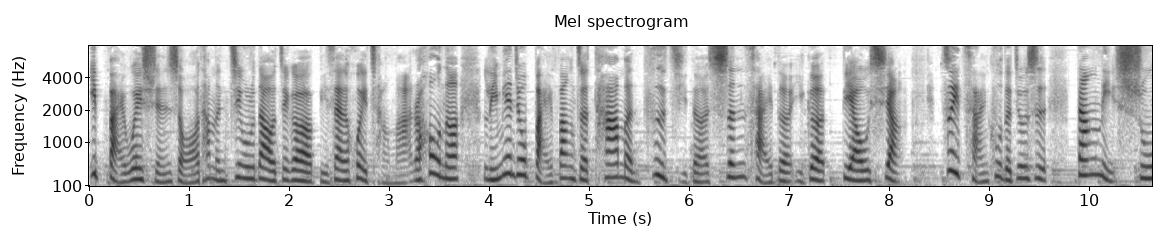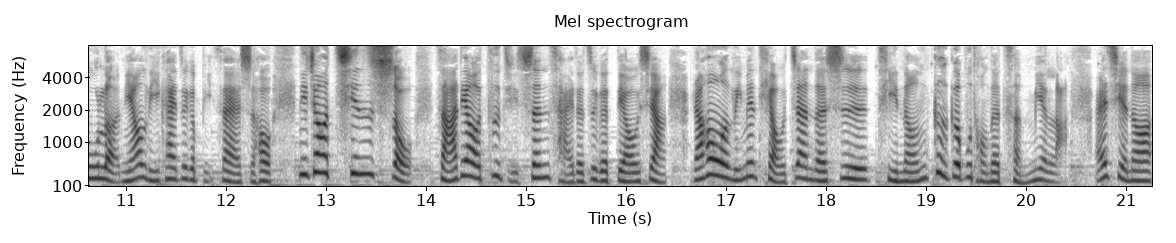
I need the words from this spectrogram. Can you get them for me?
一百位选手哦，他们进入到这个比赛的会场嘛，然后呢里面就摆放着他们自己的身材的一个雕像。最残酷的就是，当你输了，你要离开这个比赛的时候，你就要亲手砸掉自己身材的这个雕像，然后里面挑战的是体能各个不同的层面啦。而且呢，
